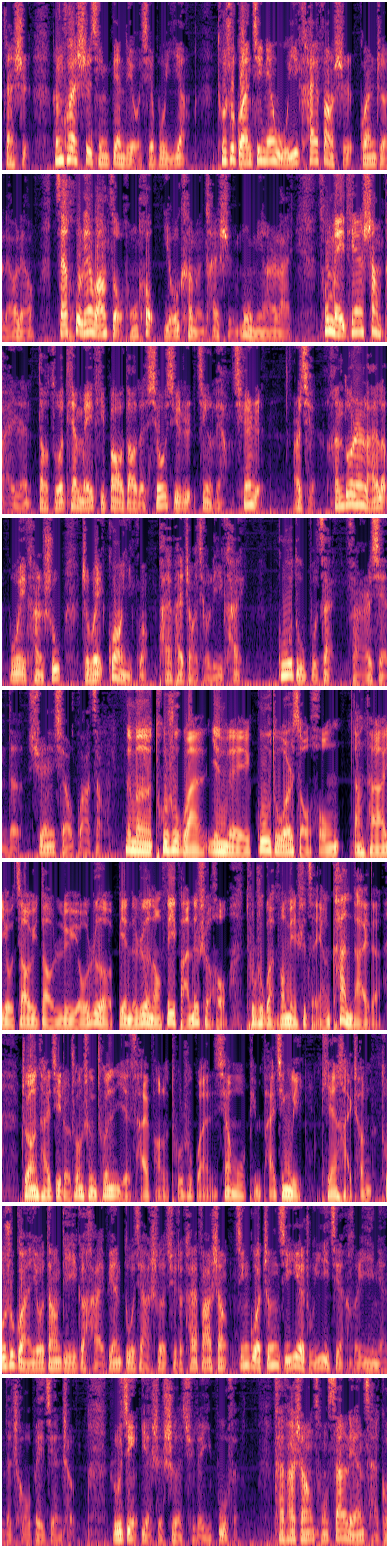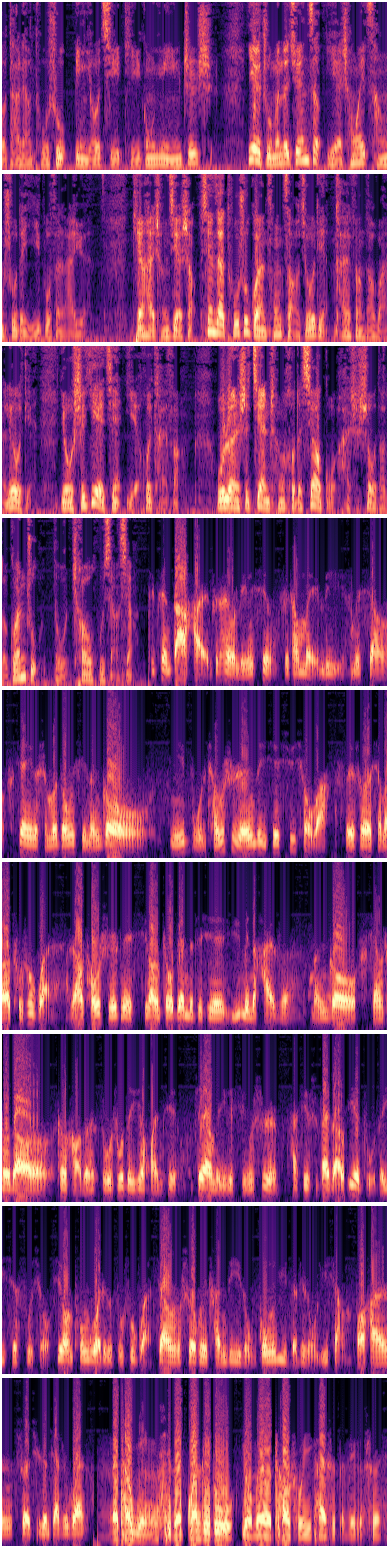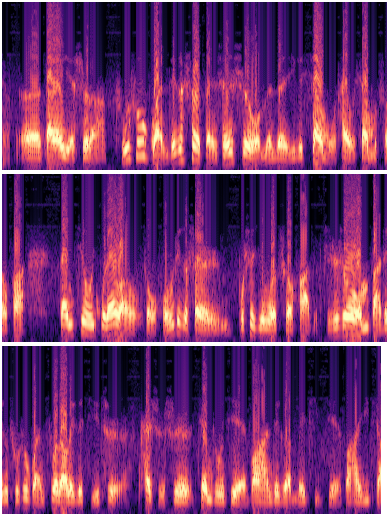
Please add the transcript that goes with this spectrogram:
但是很快事情变得有些不一样。图书馆今年五一开放时，观者寥寥。在互联网走红后，游客们开始慕名而来，从每天上百人到昨天媒体报道的休息日近两千人。而且很多人来了不为看书，只为逛一逛、拍拍照就离开。孤独不在，反而显得喧嚣聒噪。那么，图书馆因为孤独而走红，当它又遭遇到旅游热，变得热闹非凡的时候，图书馆方面是怎样看待的？中央台记者庄胜春也采访了图书馆项目品牌经理田海成。图书馆由当地一个海边度假社区的开发商经过征集业主意见和一年的筹备建成，如今也是社区的一部分。开发商从三联采购大量图书，并由其提供运营支持。业主们的捐赠也成为藏书的一部分来源。田海成介绍，现在图书馆从早九点开放到晚六点，有时夜间也会开放。无论是建成后的效果，还是受到的关注，都超乎想象。这片大海非常有灵性，非常美丽。我们想建一个什么东西能够。弥补城市人的一些需求吧，所以说想到了图书馆，然后同时也希望周边的这些渔民的孩子能够享受到更好的读书的一些环境。这样的一个形式，它其实代表了业主的一些诉求，希望通过这个图书馆向社会传递一种公益的这种理想，包含社区的价值观。那它引起的关注度有没有超出一开始的这个设想？呃，当然也是了。图书馆这个事儿本身是我们的一个项目，它有项目策划。但就互联网走红这个事儿，不是经过策划的，只是说我们把这个图书馆做到了一个极致。开始是建筑界，包含这个媒体界，包含一条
